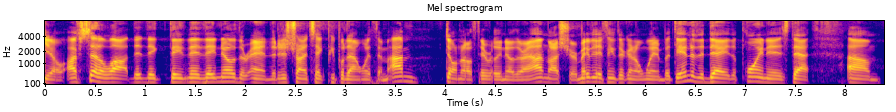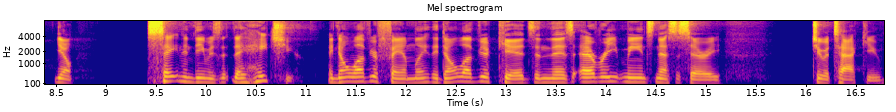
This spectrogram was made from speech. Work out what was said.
You know, I've said a lot. They, they, they, they know their end. They're just trying to take people down with them. I don't know if they really know their end. I'm not sure. Maybe they think they're going to win. But at the end of the day, the point is that, um, you know, Satan and demons, they hate you. They don't love your family. They don't love your kids. And there's every means necessary to attack you.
